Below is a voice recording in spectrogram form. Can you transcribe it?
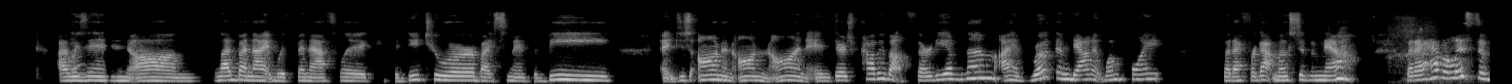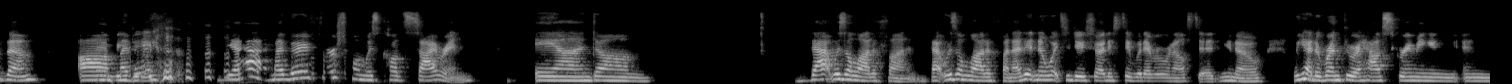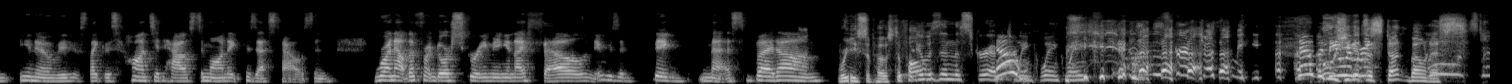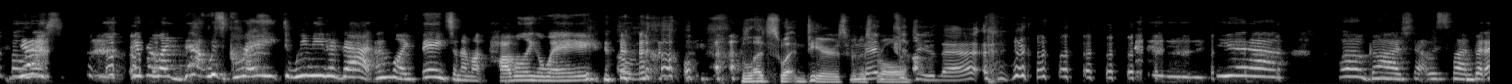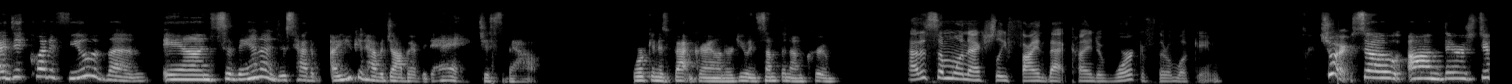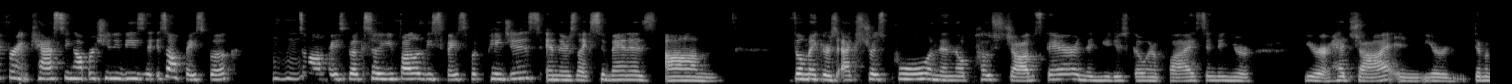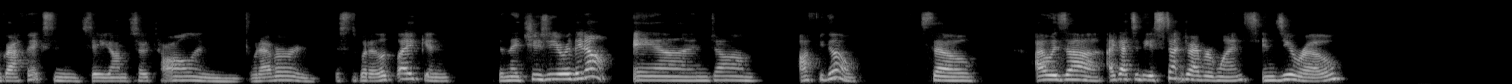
I was in um Live by Night with Ben Affleck, The Detour by Samantha Bee, and just on and on and on. And there's probably about 30 of them. I wrote them down at one point, but I forgot most of them now. But I have a list of them. Um, my very yeah, my very first one was called Siren. And um that was a lot of fun. That was a lot of fun. I didn't know what to do, so I just did what everyone else did. You know, we had to run through a house screaming and and you know, it was like this haunted house, demonic possessed house, and run out the front door screaming and I fell and it was a big mess. But um Were you supposed to fall? it was in the script. No. Wink, wink, wink. it was in the script. Trust me. no, but oh, she gets like, a stunt bonus. Oh, stunt Yes. Bonus. they were like, that was great. We needed that. And I'm like, thanks. And I'm like hobbling away. Oh no. Blood, sweat, and tears for this Meant role. to do that. yeah. Oh gosh, that was fun. But I did quite a few of them. And Savannah just had a, uh, you can have a job every day, just about working as background or doing something on crew. How does someone actually find that kind of work if they're looking? Sure. So um, there's different casting opportunities. It's all Facebook. Mhm. It's all on Facebook. So you follow these Facebook pages, and there's like Savannah's um, filmmakers extras pool, and then they'll post jobs there, and then you just go and apply, send in your your headshot and your demographics, and say I'm so tall and whatever, and this is what I look like, and then they choose you or they don't, and um, off you go. So I was uh I got to be a stunt driver once in Zero.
